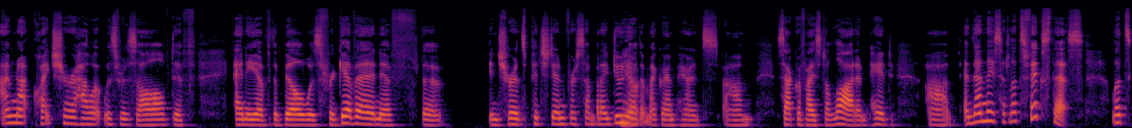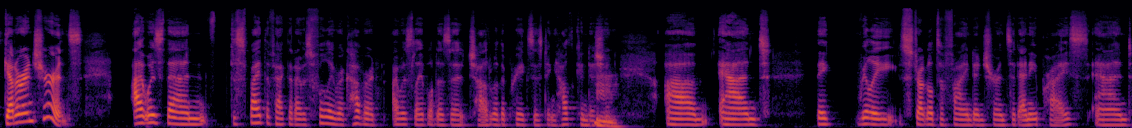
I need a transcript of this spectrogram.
I'm not quite sure how it was resolved, if any of the bill was forgiven, if the insurance pitched in for some. But I do yeah. know that my grandparents um, sacrificed a lot and paid. Uh, and then they said, let's fix this. Let's get our insurance. I was then, despite the fact that I was fully recovered, I was labeled as a child with a pre existing health condition. Mm. Um, and they really struggled to find insurance at any price. And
